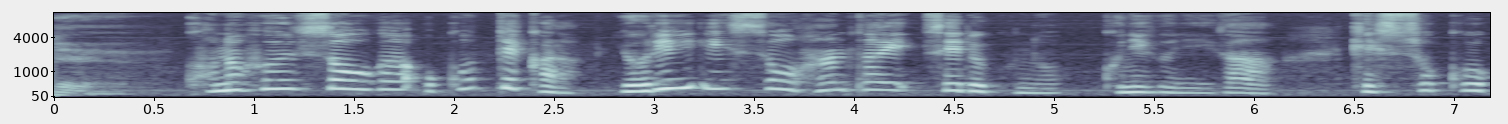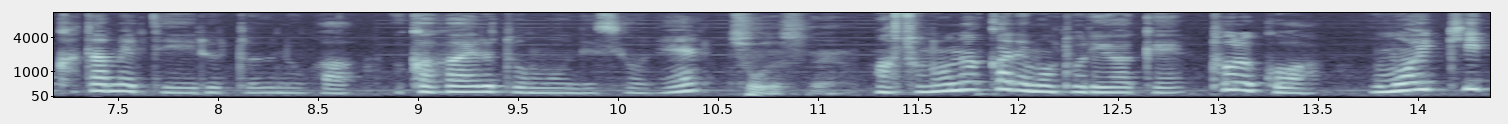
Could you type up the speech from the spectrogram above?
え。この紛争が起こってからより一層反対勢力の国々が結束を固めているというのが伺えると思うんですよね。えそうですねまあ、その中でもとりわけトルコは思い切っ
